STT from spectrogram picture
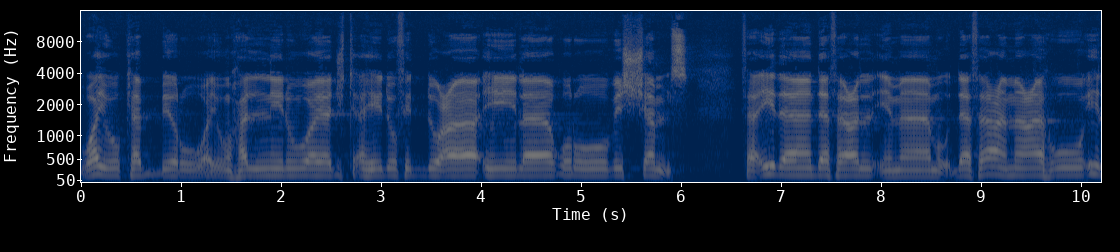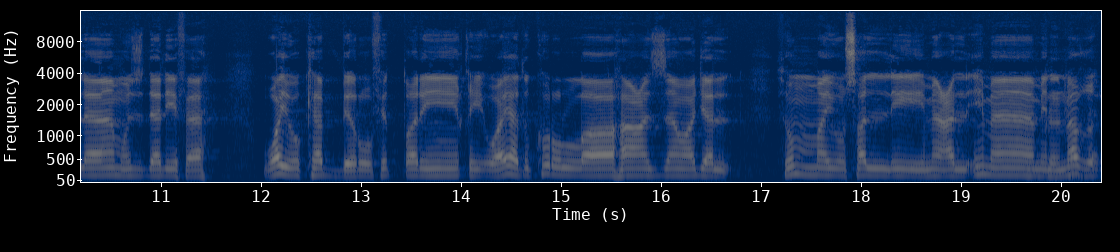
ويكبر ويهلل ويجتهد في الدعاء إلى غروب الشمس. فإذا دفع الإمام دفع معه إلى مزدلفة ويكبر في الطريق ويذكر الله عز وجل ثم يصلي مع الإمام المغرب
